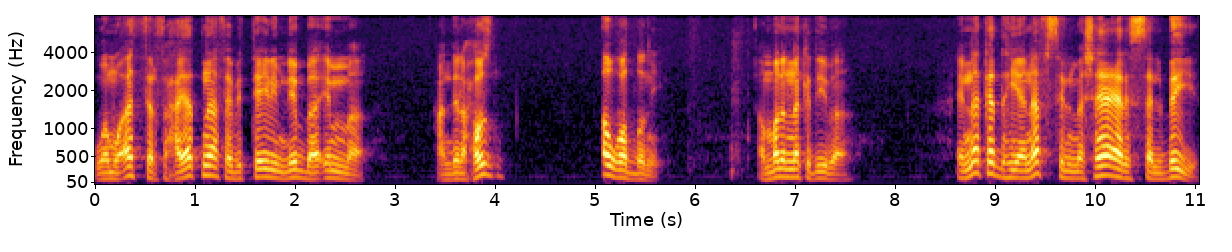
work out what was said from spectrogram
ومؤثر في حياتنا فبالتالي بنبقى إما عندنا حزن أو غضبانين. أمال النكد إيه بقى؟ النكد هي نفس المشاعر السلبية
